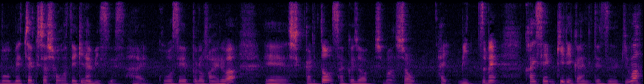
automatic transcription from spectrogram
もうめちゃくちゃ初歩的なミスです。はい。構成プロファイルは、えー、しっかりと削除しましょう。はい。3つ目。回線切り替えの手続きは、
